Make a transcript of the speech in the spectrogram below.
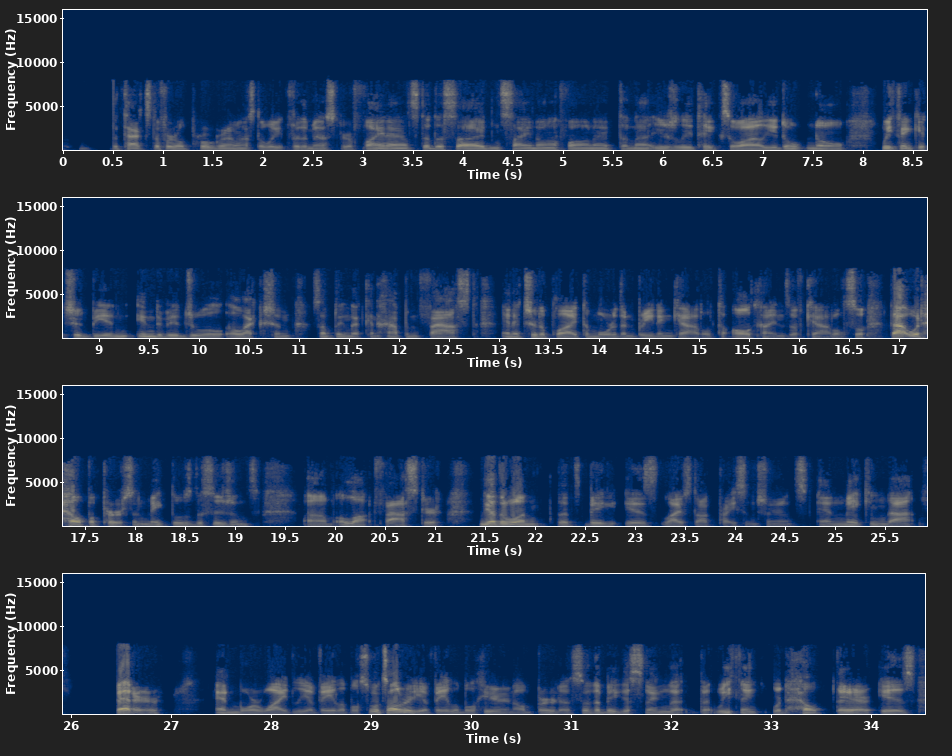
the tax deferral program has to wait for the Minister of Finance to decide and sign off on it, and that usually takes a while. You don't know. We think it should be an individual election, something that can happen fast, and it should apply to more than breeding cattle, to all kinds of cattle. So that would help a person make those decisions um, a lot faster. The other one that's big is livestock price insurance and making that better and more widely available. So it's already available here in Alberta. So the biggest thing that that we think would help there is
